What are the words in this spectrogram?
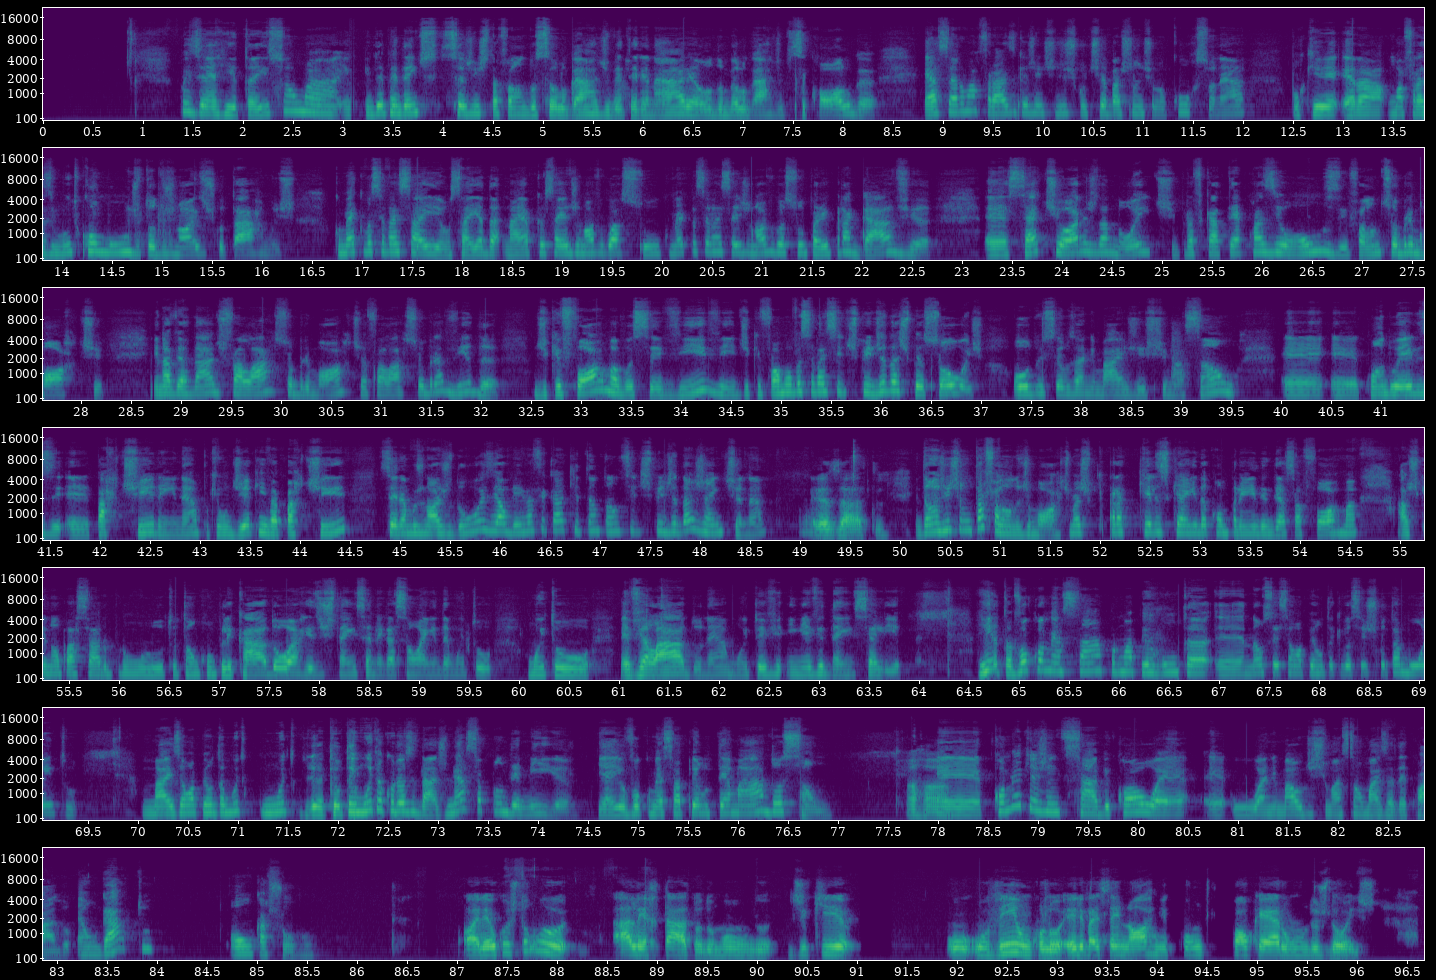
Pois é, Rita, isso é uma. Independente se a gente está falando do seu lugar de veterinária ou do meu lugar de psicóloga, essa era uma frase que a gente discutia bastante no curso, né? Porque era uma frase muito comum de todos nós escutarmos. Como é que você vai sair? Eu saía da... na época eu saía de Nova Iguaçu. Como é que você vai sair de Nova Iguaçu para ir para Gávea? É, sete horas da noite para ficar até quase onze falando sobre morte. E na verdade falar sobre morte é falar sobre a vida, de que forma você vive e de que forma você vai se despedir das pessoas ou dos seus animais de estimação é, é, quando eles é, partirem, né? Porque um dia quem vai partir seremos nós duas e alguém vai ficar aqui tentando se despedir da gente, né? Exato. Então a gente não está falando de morte, mas para aqueles que ainda compreendem dessa forma, acho que não passaram por um luto tão complicado ou a resistência, a negação ainda é muito, muito é, velado, né? Muito em evidência ali. Rita, vou começar por uma pergunta, é, não sei se é uma pergunta que você escuta muito, mas é uma pergunta muito, muito é, que eu tenho muita curiosidade. Nessa pandemia, E aí eu vou começar pelo tema adoção. Uhum. É, como é que a gente sabe qual é, é, o animal de estimação mais adequado? É um gato ou um cachorro? Olha, eu costumo alertar todo mundo de que o, o vínculo ele vai ser enorme com qualquer um dos dois.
